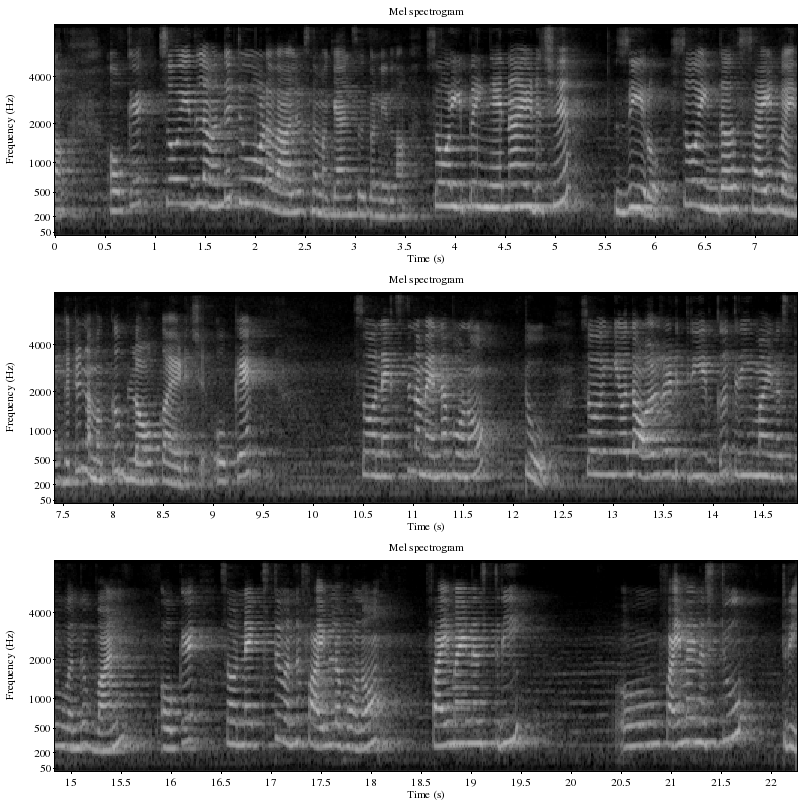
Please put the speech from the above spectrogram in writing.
தான். ஓகே ஸோ இதில் வந்து டூவோட வேல்யூஸ் நம்ம கேன்சல் பண்ணிடலாம். ஸோ இப்போ இங்கே என்ன ஆயிடுச்சு? ஜீரோ ஸோ இந்த சைடு வந்துட்டு நமக்கு பிளாக் ஆகிடுச்சு ஓகே ஸோ நெக்ஸ்ட் நம்ம என்ன போனோம்? டூ ஸோ இங்கே வந்து ஆல்ரெடி த்ரீ இருக்குது த்ரீ மைனஸ் டூ வந்து ஒன் ஓகே ஸோ நெக்ஸ்ட்டு வந்து ஃபைவ்ல போனோம். Five minus three five minus two three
